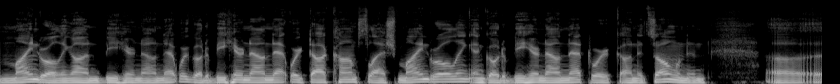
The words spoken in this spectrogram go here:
Mind Rolling on Be Here Now Network. Go to BeHereNowNetwork.com slash mindrolling and go to Be Here Now Network on its own. And uh,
